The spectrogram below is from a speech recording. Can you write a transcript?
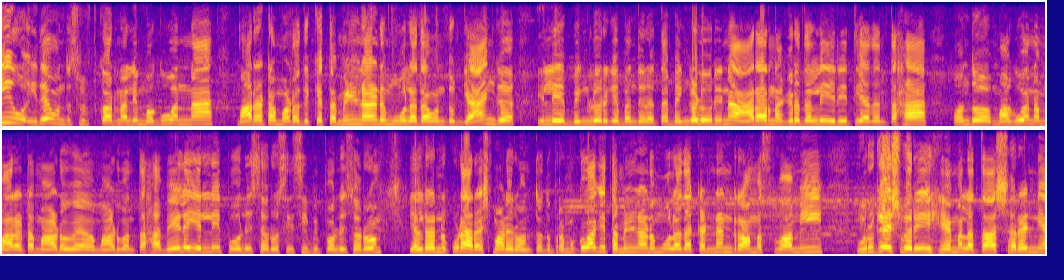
ಈ ಇದೇ ಒಂದು ಸ್ವಿಫ್ಟ್ ಕಾರ್ನಲ್ಲಿ ಮಗುವನ್ನು ಮಾರಾಟ ಮಾಡೋದಕ್ಕೆ ತಮಿಳುನಾಡು ಮೂಲದ ಒಂದು ಗ್ಯಾಂಗ್ ಇಲ್ಲಿ ಬೆಂಗಳೂರಿಗೆ ಬಂದಿರುತ್ತೆ. ಬೆಂಗಳೂರಿನ ಆರ್ ಆರ್ ನಗರದಲ್ಲಿ ಈ ರೀತಿಯಾದಂತಹ ಒಂದು ಮಗುವನ್ನು ಮಾರಾಟ ಮಾಡುವ, ಮಾಡುವಂತಹ ವೇಳೆಯಲ್ಲಿ ಪೊಲೀಸರು ಸಿ ಸಿ ಬಿ ಪೊಲೀಸರು ಎಲ್ಲರನ್ನು ಕೂಡ ಅರೆಸ್ಟ್ ಮಾಡಿರುವಂಥದ್ದು. ಪ್ರಮುಖವಾಗಿ ತಮಿಳುನಾಡು ಮೂಲದ ಕಣ್ಣನ್ ರಾಮಸ್ವಾಮಿ, ಮುರುಗೇಶ್ವರಿ, ಹೇಮಲತಾ, ಶರಣ್ಯ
